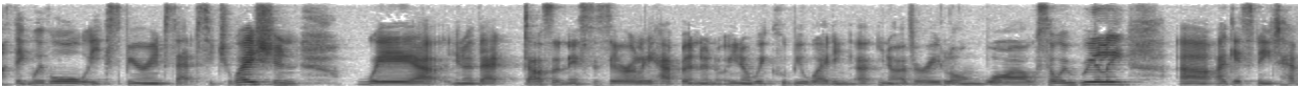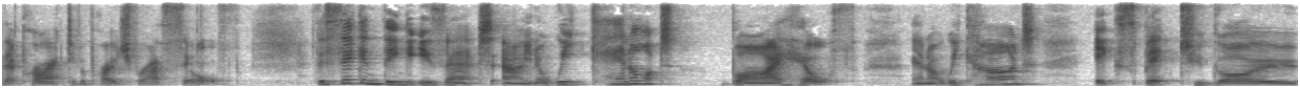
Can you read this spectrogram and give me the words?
I think we've all experienced that situation where you know that doesn't necessarily happen, and you know we could be waiting a, you know a very long while. So we really, uh, I guess, need to have that proactive approach for ourselves. The second thing is that uh, you know we cannot buy health. You know we can't expect to go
